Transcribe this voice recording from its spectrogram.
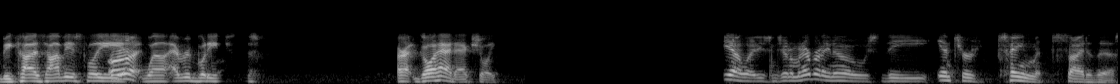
Because obviously, right. well, everybody. All right, go ahead, actually. Yeah, ladies and gentlemen, everybody knows the entertainment side of this.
